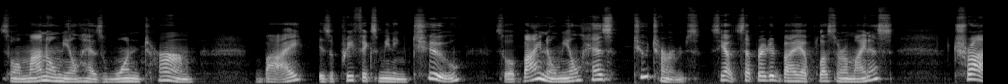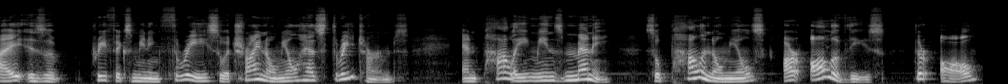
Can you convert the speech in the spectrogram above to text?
so a monomial has one term. Bi is a prefix meaning two, so a binomial has two terms. See how it's separated by a plus or a minus? Tri is a prefix meaning three, so a trinomial has three terms. And poly means many, so polynomials are all of these. They're all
